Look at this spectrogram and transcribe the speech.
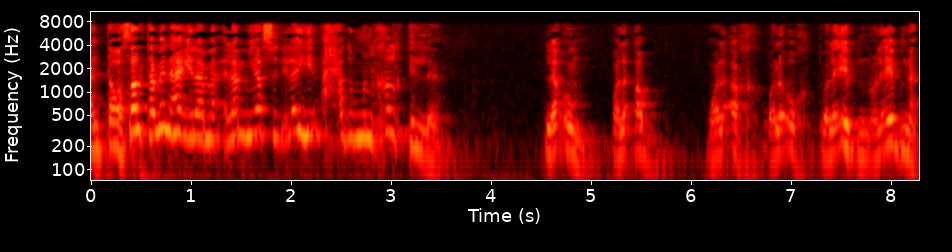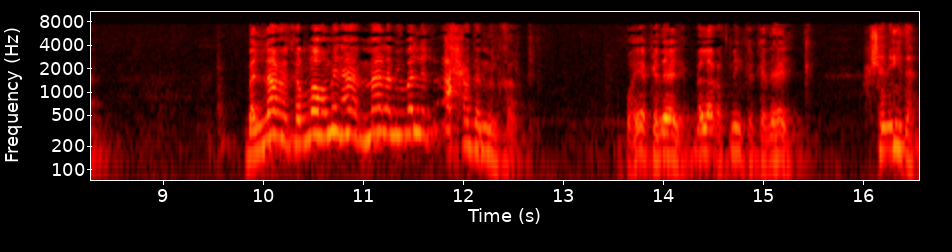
أنت وصلت منها إلى ما لم يصل إليه أحد من خلق الله. لا أم ولا أب ولا أخ ولا أخت ولا ابن ولا ابنة. بلغك الله منها ما لم يبلغ أحدا من خلقه وهي كذلك بلغت منك كذلك. عشان إيه ده؟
